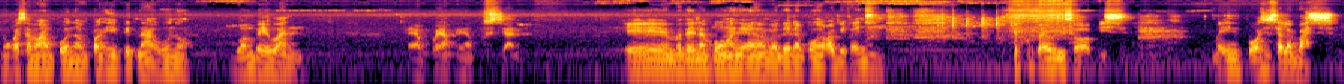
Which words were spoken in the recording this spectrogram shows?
Yung kasamahan po ng pang-ipit na uno. One by one. Ayan po yung kinapos dyan. Eh, madali lang pong, ano, madali lang pong nakabitan yun. Check tayo sa office. Mainit po kasi sa labas.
